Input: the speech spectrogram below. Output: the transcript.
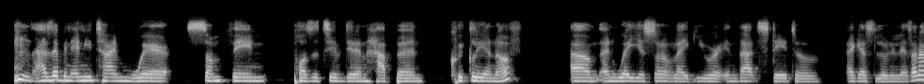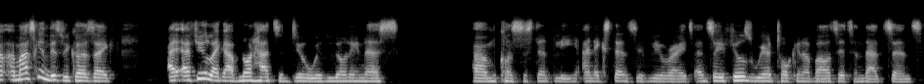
has there been any time where something positive didn't happen quickly enough? Um, and where you're sort of like, you were in that state of, I guess loneliness. And I, I'm asking this because like I, I feel like I've not had to deal with loneliness um consistently and extensively, right? And so it feels weird talking about it in that sense.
